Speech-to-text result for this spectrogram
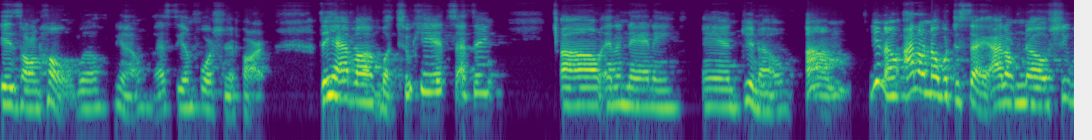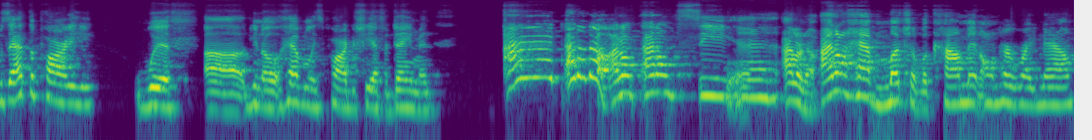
is on hold. Well, you know, that's the unfortunate part. They have uh what two kids, I think, um, and a nanny. And you know, um, you know, I don't know what to say. I don't know. She was at the party with uh, you know, Heavenly's party she had for Damon. I don't I don't see. Eh, I don't know. I don't have much of a comment on her right now,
